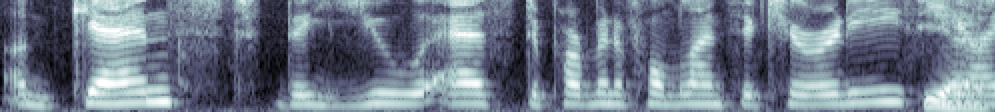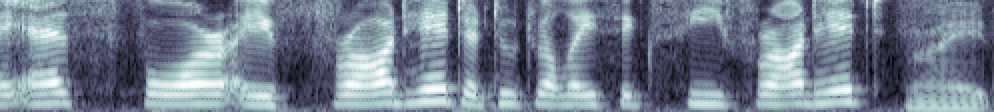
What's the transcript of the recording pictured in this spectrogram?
against the U.S. Department of Homeland Security CIS Yes. for a fraud hit, a 212A6C fraud hit. Right.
